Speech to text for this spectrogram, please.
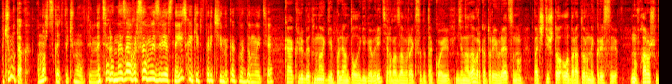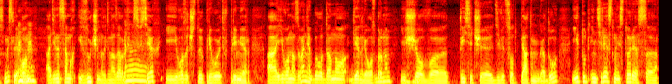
Почему так? А можете сказать, почему вот именно тиранозавр самый известный? Есть какие-то причины, как вы думаете? Как любят многие палеонтологи говорить, тиранозавр Рекс это такой динозавр, который является, ну, почти что лабораторной крысой. Ну, в хорошем смысле, он один из самых изученных динозавров из а. всех, и его зачастую приводят в пример. А его название было дано Генри Осборном еще в 1905 году. И тут интересная история с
